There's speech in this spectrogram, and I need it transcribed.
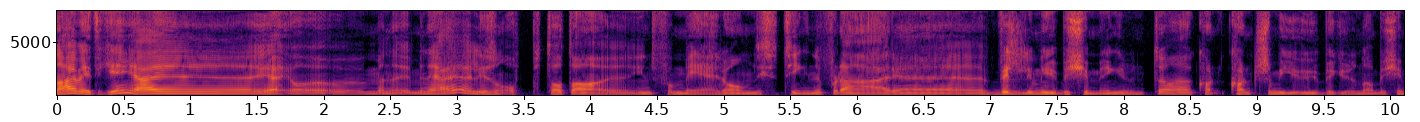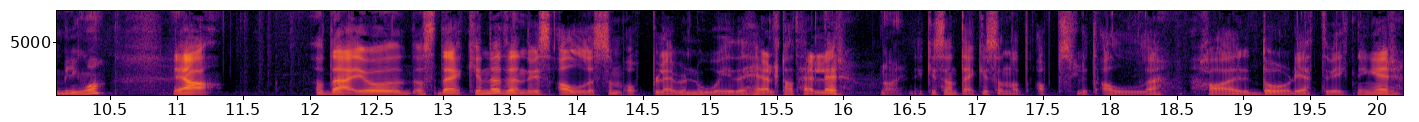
Nei, jeg vet ikke. Jeg, jeg, men, men jeg er litt sånn opptatt av å informere om disse tingene. For det er eh, veldig mye bekymring rundt det. Og kan, kanskje mye ubegrunna bekymring òg. Ja. Og det er jo altså det er ikke nødvendigvis alle som opplever noe i det hele tatt heller. Det er ikke sånn at absolutt alle har dårlige ettervirkninger.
